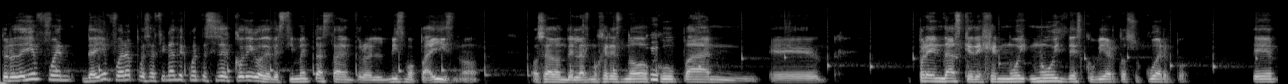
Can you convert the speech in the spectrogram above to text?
Pero de ahí, en de ahí fuera, pues al final de cuentas es el código de vestimenta hasta dentro del mismo país, ¿no? O sea, donde las mujeres no ocupan eh, prendas que dejen muy, muy descubierto su cuerpo. Eh,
